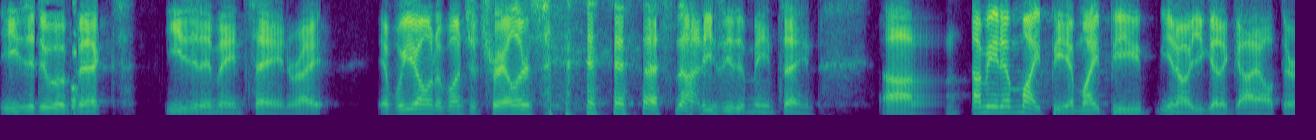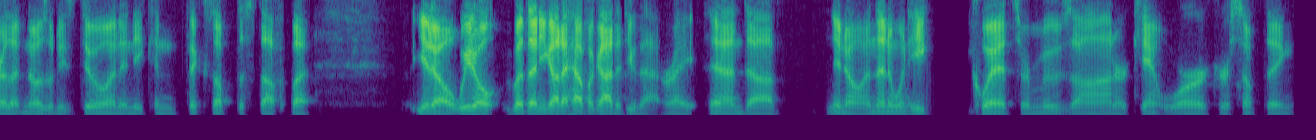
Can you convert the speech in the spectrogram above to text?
easy to evict, easy to maintain, right? If we own a bunch of trailers, that's not easy to maintain. Um, I mean, it might be. It might be. You know, you get a guy out there that knows what he's doing and he can fix up the stuff. But you know, we don't. But then you got to have a guy to do that, right? And uh, you know, and then when he quits or moves on or can't work or something,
